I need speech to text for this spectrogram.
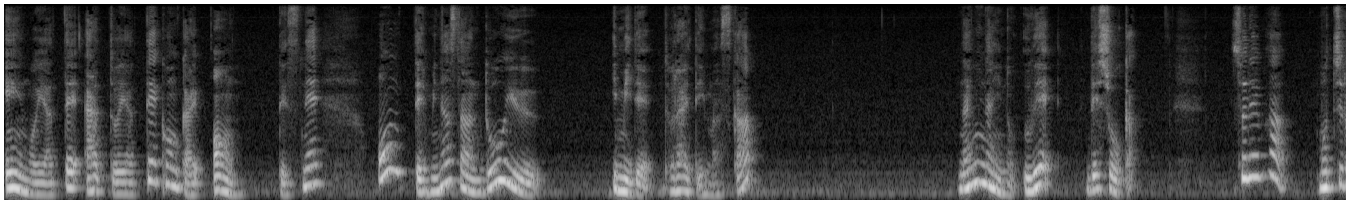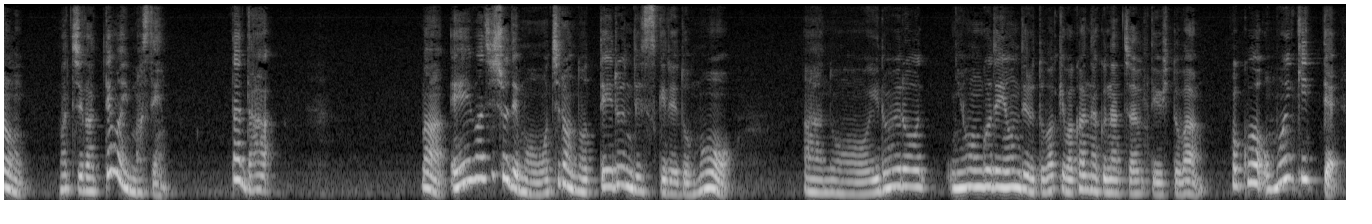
In をやって at をやって今回 on ですね。on って皆さんどういう意味で捉えていますか？何々の上でしょうか？それはもちろん間違ってはいません。ただまあ英和辞書でももちろん載っているんですけれどもあのいろいろ日本語で読んでるとわけわかんなくなっちゃうっていう人はここは思い切って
